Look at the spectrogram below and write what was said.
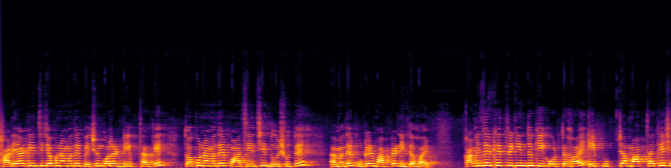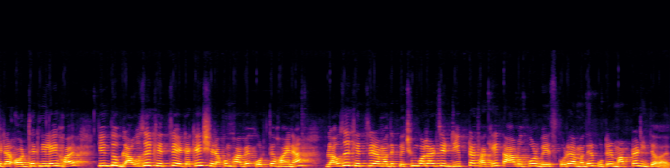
সাড়ে আট ইঞ্চি যখন আমাদের পেছন গলার ডিপ থাকে, তখন আমাদের পাঁচ ইঞ্চি দুই সুতে আমাদের পুটের মাপটা নিতে হয়। কামিজের ক্ষেত্রে কিন্তু কি করতে হয়? এই পুটটা মাপ থাকে, সেটার অর্ধেক নিলেই হয়। কিন্তু ব্লাউজের ক্ষেত্রে এটাকে সেরকমভাবে করতে হয় না। ব্লাউজের ক্ষেত্রে আমাদের পেছন গলার যে ডিপটা থাকে, তার উপর বেস করে আমাদের পুটের মাপটা নিতে হয়।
